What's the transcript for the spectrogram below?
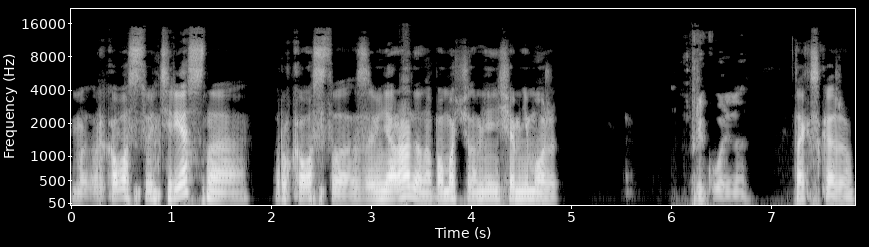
Руководству интересно, руководство за меня радо, но помочь оно мне ничем не может, Прикольно. так скажем.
